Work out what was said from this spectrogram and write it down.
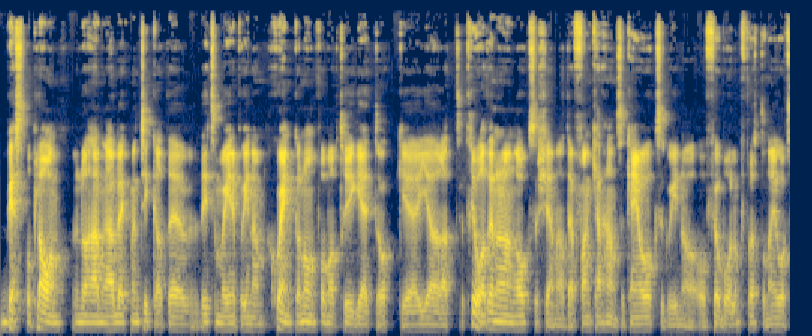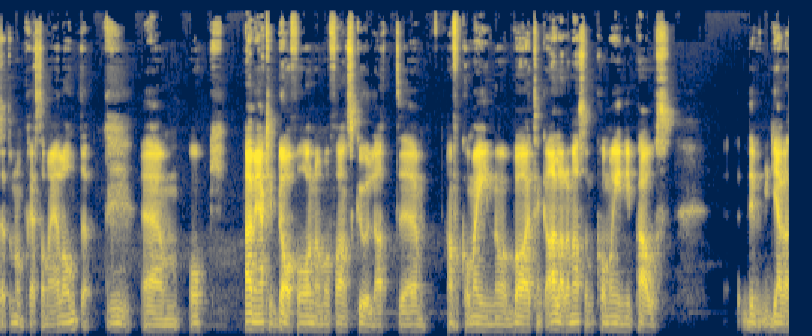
bäst på plan under andra halvlek men tycker att det, lite som vi var inne på innan, skänker någon form av trygghet och eh, gör att, jag tror att en och andra också känner att ja, fan kan han så kan jag också gå in och, och få bollen på fötterna oavsett om de pressar mig eller inte. Mm. Um, och även jäkligt glad för honom och för hans skull att uh, han får komma in och bara, jag tänker alla de här som kommer in i paus. Det är jävla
